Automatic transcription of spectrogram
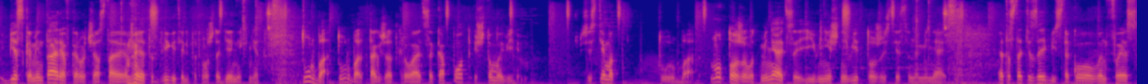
Без комментариев, короче, оставим этот двигатель, потому что денег нет. Турбо. Турбо. Также открывается капот. И что мы видим? Система турбо. Ну, тоже вот меняется, и внешний вид тоже, естественно, меняется. Это, кстати, заебись. Такого в НФС,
